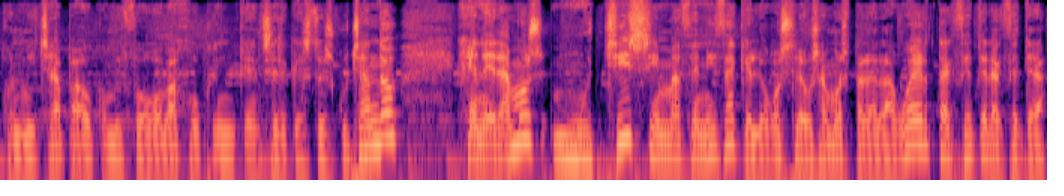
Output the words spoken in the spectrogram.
con mi chapa o con mi fuego bajo, con quien sea que estoy escuchando, generamos muchísima ceniza que luego se la usamos para la huerta, etcétera, etcétera.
